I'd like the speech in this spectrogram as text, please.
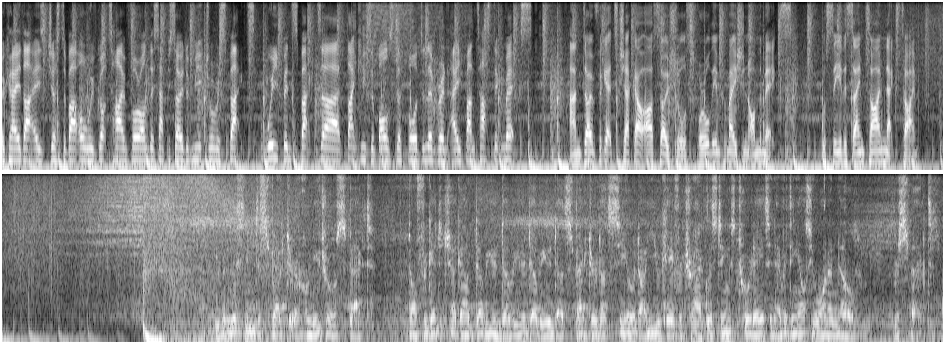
Okay, that is just about all we've got time for on this episode of Mutual Respekt. We've been Spektre. Thank you to Bolster for delivering a fantastic mix. And don't forget to check out our socials for all the information on the mix. We'll see you the same time next time. You've been listening to Spektre on Mutual Respekt. Don't forget to check out www.spektre.co.uk for track listings, tour dates, and everything else you want to know. Respect.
